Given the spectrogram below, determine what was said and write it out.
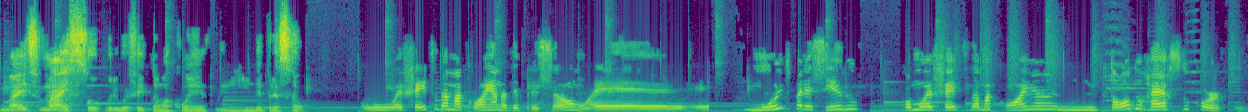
mais, mais sobre o efeito da maconha em, em depressão. O efeito da maconha na depressão é, é muito parecido como o efeito da maconha em todo o resto do corpo.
